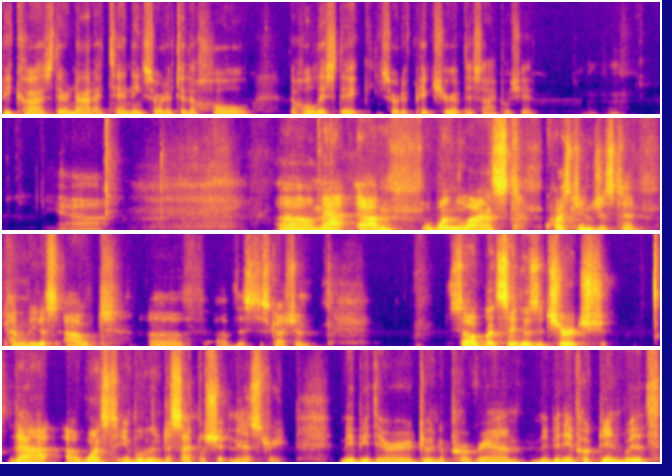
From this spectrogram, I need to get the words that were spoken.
because they're not attending sort of to the whole the holistic sort of picture of discipleship. Yeah. Oh matt um, one last question just to kind of lead us out of of this discussion. So let's say there's a church that uh, wants to implement a discipleship ministry. Maybe they're doing a program maybe they've hooked in with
